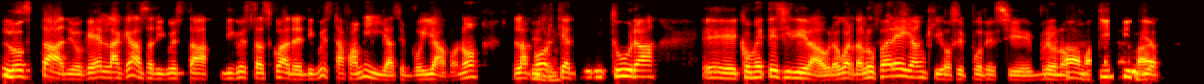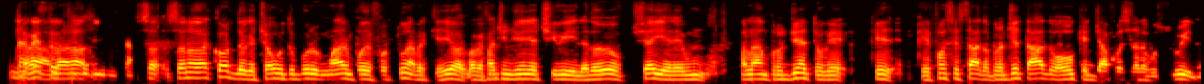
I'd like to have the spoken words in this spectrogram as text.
lo stadio che è la casa di questa, di questa squadra e di questa famiglia, se vogliamo, no? La porti sì, sì. addirittura eh, come tesi di laurea. Guarda, lo farei anch'io se potessi, Bruno. No, ma, Ti ma, da questo punto di vista. So, sono d'accordo che ci ho avuto pure magari un po' di fortuna perché io vabbè, faccio ingegneria civile, dovevo scegliere un, parlare di un progetto che, che, che, fosse stato progettato o che già fosse stato costruito.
